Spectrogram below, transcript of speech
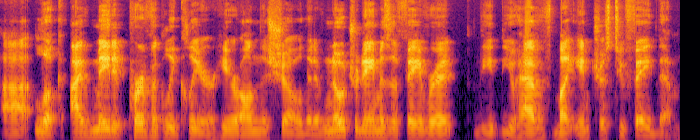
Uh, look, I've made it perfectly clear here on this show that if Notre Dame is a favorite, you have my interest to fade them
